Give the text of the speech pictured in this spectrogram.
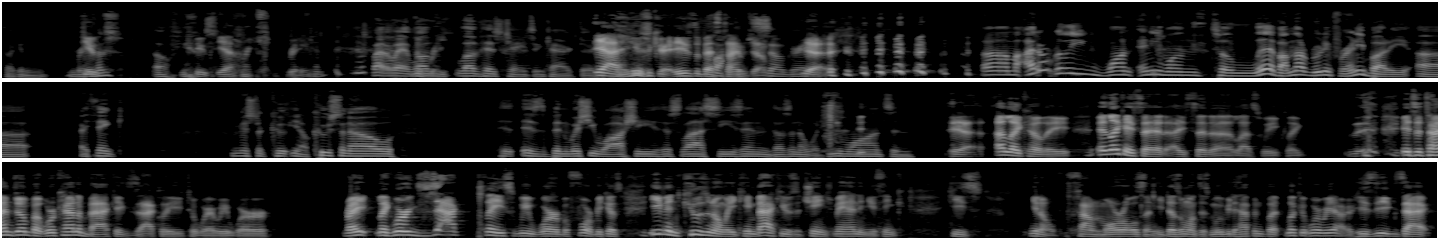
Fucking Raven. Fuches. Oh, Fuches. Fuches. Yeah, Raven. Raven. By the way, I love Raven. love his change in character. Yeah, he was great. He was the best Fucking time jump. so great. Yeah. Um, I don't really want anyone to live. I'm not rooting for anybody. Uh, I think Mr. Ku, you know, Cousineau ha- has been wishy washy this last season. Doesn't know what he wants, and Yeah, I like how they and like I said, I said uh, last week, like it's a time jump, but we're kind of back exactly to where we were, right? Like we're exact place we were before because even Cousineau when he came back, he was a changed man, and you think he's you know found morals and he doesn't want this movie to happen, but look at where we are. He's the exact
